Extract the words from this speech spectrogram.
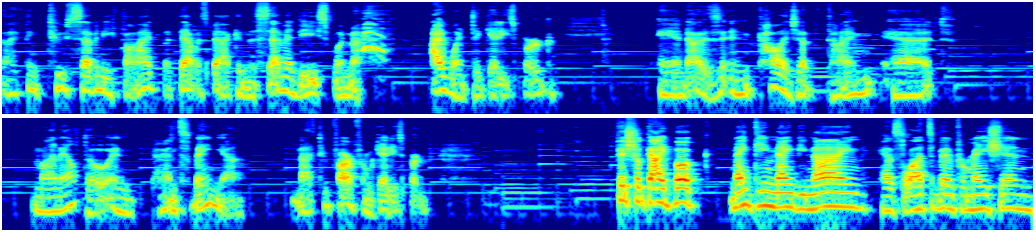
I think, 275, but that was back in the 70s when I went to Gettysburg. And I was in college at the time at Mont Alto in Pennsylvania, not too far from Gettysburg. Official guidebook, 1999, has lots of information.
